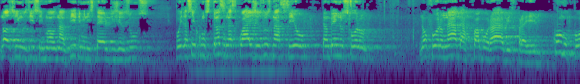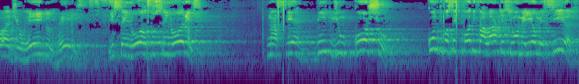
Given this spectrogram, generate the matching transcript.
Nós vimos isso, irmãos, na vida e ministério de Jesus pois as circunstâncias nas quais Jesus nasceu também nos foram não foram nada favoráveis para ele. Como pode o Rei dos Reis e Senhor dos Senhores nascer dentro de um coxo? Como que vocês podem falar que esse homem aí é o Messias?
